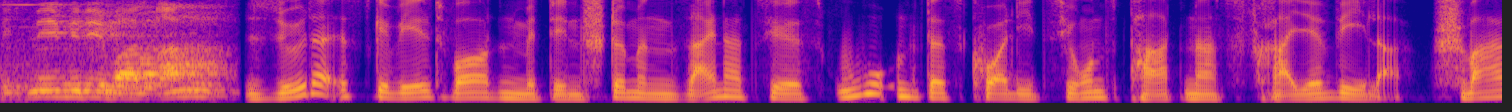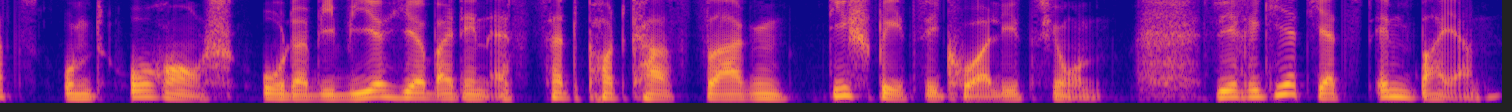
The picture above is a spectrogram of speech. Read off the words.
ich nehme die Wahl an. Söder ist gewählt worden mit den Stimmen seiner CSU und des Koalitionspartners Freie Wähler, Schwarz und Orange oder wie wir hier bei den SZ-Podcasts sagen, die Spezi-Koalition. Sie regiert jetzt in Bayern.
